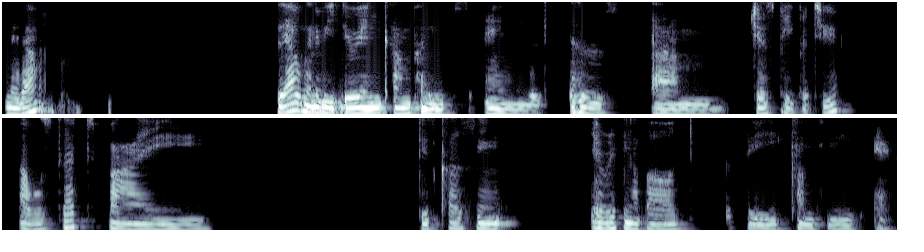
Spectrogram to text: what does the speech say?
Mira, today I'm going to be doing companies, and this is um, just paper two. I will start by discussing everything about the Companies Act.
